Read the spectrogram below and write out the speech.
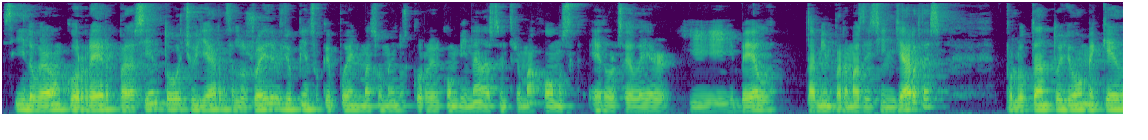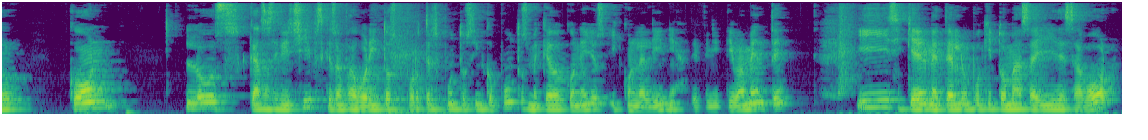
Sí, lograron correr para 108 yardas a los Raiders. Yo pienso que pueden más o menos correr combinadas entre Mahomes, Edwards Hilaire y Bell también para más de 100 yardas. Por lo tanto, yo me quedo con los Kansas City Chiefs, que son favoritos por 3.5 puntos. Me quedo con ellos y con la línea, definitivamente. Y si quieren meterle un poquito más ahí de sabor,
